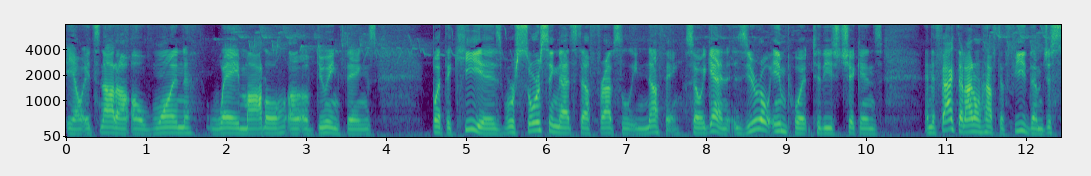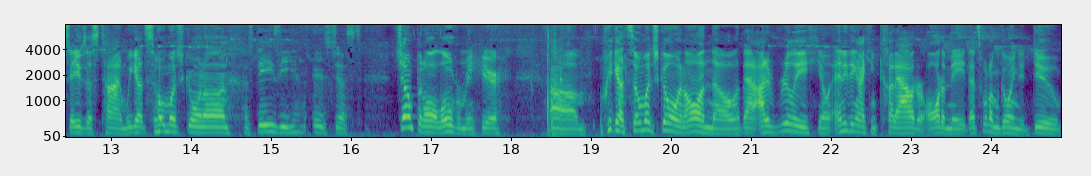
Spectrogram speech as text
You know, it's not a, a one-way model of, of doing things. But the key is we're sourcing that stuff for absolutely nothing. So again, zero input to these chickens. And the fact that I don't have to feed them just saves us time. We got so much going on as Daisy is just jumping all over me here. Um, we got so much going on though that I really, you know, anything I can cut out or automate, that's what I'm going to do.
